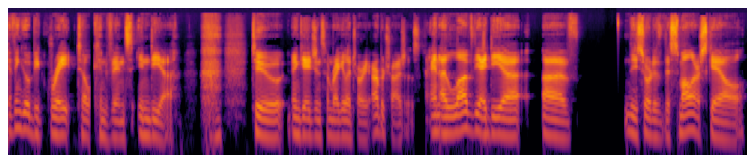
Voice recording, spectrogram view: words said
I think it would be great to convince India to engage in some regulatory arbitrages. And I love the idea of the sort of the smaller scale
